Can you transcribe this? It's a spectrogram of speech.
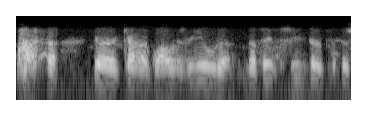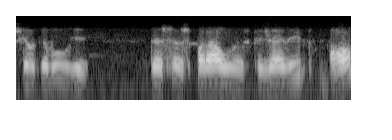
que cada qual és lliure de fer la interpretació que vulgui de les paraules que jo he dit o,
